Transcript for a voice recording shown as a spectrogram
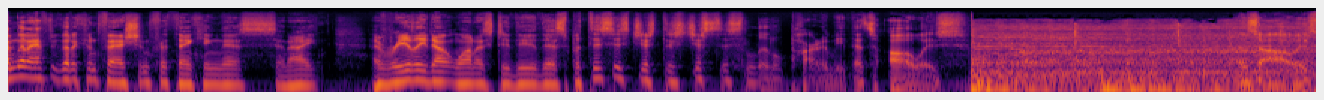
I'm going to have to go to confession for thinking this, and I I really don't want us to do this, but this is just there's just this little part of me that's always as always.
